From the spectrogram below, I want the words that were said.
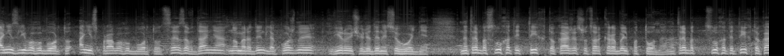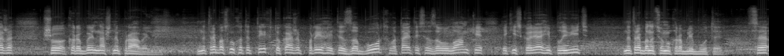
ані з лівого борту, ані з правого борту. Це завдання номер один для кожної віруючої людини сьогодні. Не треба слухати тих, хто каже, що цар корабель потоне. Не треба слухати тих, хто каже, що корабель наш неправильний. Не треба слухати тих, хто каже, пригайте за борт, хватайтеся за уламки, якісь коряги, пливіть. Не треба на цьому кораблі бути. Це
